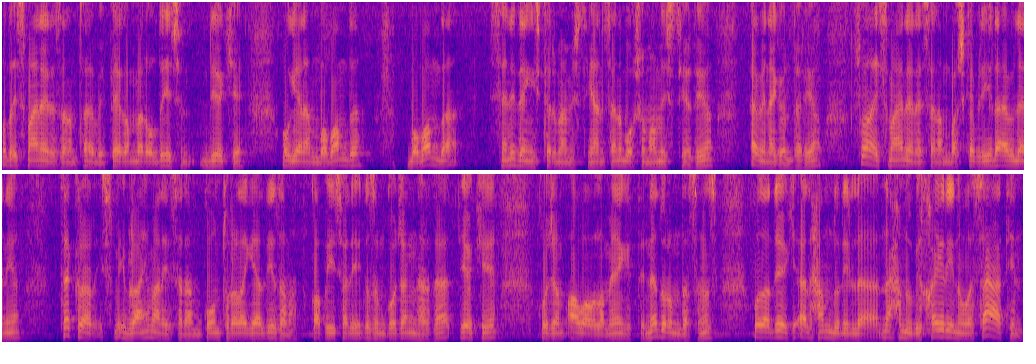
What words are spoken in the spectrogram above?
O da İsmail Aleyhisselam tabi peygamber olduğu için diyor ki o gelen babamdı. Babam da seni değiştirmemi istiyor. Yani seni boşamamı istiyor diyor. Evine gönderiyor. Sonra İsmail Aleyhisselam başka biriyle evleniyor. Tekrar İbrahim Aleyhisselam kontrola geldiği zaman kapıyı çalıyor. Kızım kocan nerede? Diyor ki kocam av avlamaya gitti. Ne durumdasınız? O da diyor ki elhamdülillah nahnu bi hayrin ve saatin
